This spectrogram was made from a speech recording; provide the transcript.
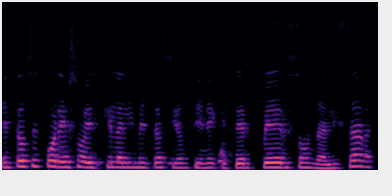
Entonces, por eso es que la alimentación tiene que ser personalizada.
